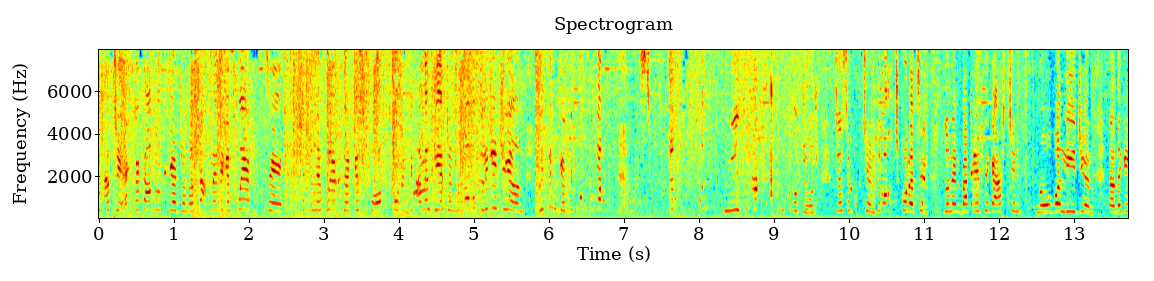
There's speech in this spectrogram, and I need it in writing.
ম্যাচে একটা কামব্যাকের জন্য সামনে থেকে প্লেয়ার আছে সামনে প্লেয়ারদেরকে স্পট করে ড্যামেজ দিয়েছেন নর্থ লিজিয়ন প্লেয়ারকে কোচোস চেষ্টা করছেন ডচ করেছেন। জোনের বাইরে থেকে আসছেন নোভা লিজিয়ন তাদেরকে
